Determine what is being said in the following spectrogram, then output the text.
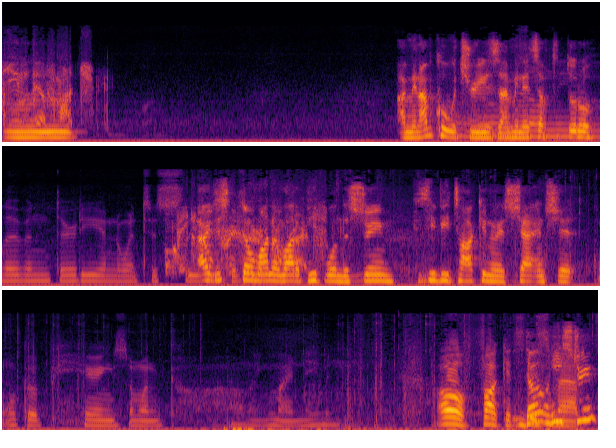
Team mm. deathmatch. I mean, I'm cool with trees. I mean, it's up to only Turo. 11:30 and went to sleep. I just don't want a lot of people in the stream because he'd be talking to his chat and shit. woke up hearing someone calling my name. And... Oh fuck! It's Don't this he map. stream?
